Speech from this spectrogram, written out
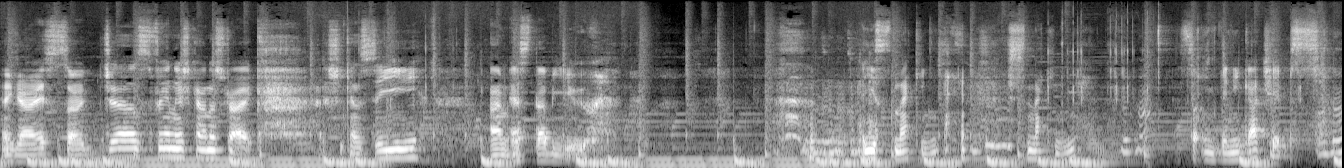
Hey guys, so just finished Counter Strike. As you can see, I'm SW. Are you snacking? snacking? Mm-hmm. So in vinegar chips mm-hmm.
